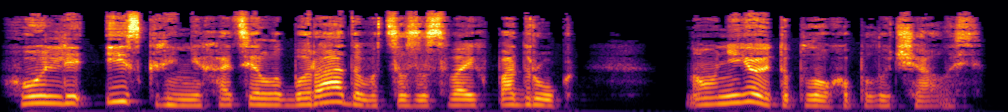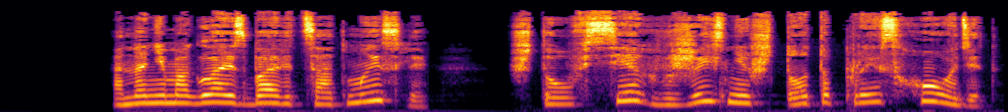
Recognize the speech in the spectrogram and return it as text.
Холли искренне хотела бы радоваться за своих подруг, но у нее это плохо получалось. Она не могла избавиться от мысли, что у всех в жизни что-то происходит,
